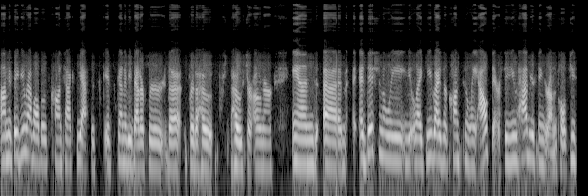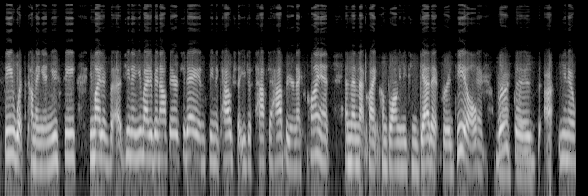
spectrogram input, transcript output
um, if they do have all those contacts, yes, it's it's going to be better for the for the host host or owner. And um, additionally, like you guys are constantly out there, so you have your finger on the pulse. You see what's coming in. You see, you might have uh, Tina, you might have been out there today and seen a couch that you just have to have for your next client, and then that client comes along and you can get it for a deal. Exactly. Versus, uh, you know,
